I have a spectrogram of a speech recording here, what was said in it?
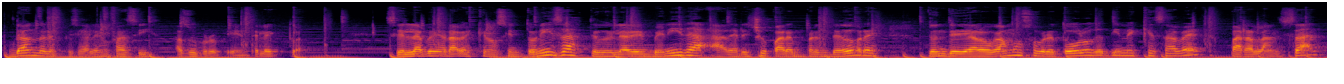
dándole especial énfasis a su propiedad intelectual. Si es la primera vez que nos sintonizas, te doy la bienvenida a Derecho para Emprendedores, donde dialogamos sobre todo lo que tienes que saber para lanzar,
